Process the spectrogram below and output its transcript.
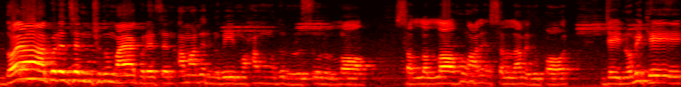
দয়া করেছেন, শুধু মায়া করেছেন আমাদের নবী মোহাম্মদুর রসুল্লাহ আলাইহি সাল্লামের উপর। যেই নবীকে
